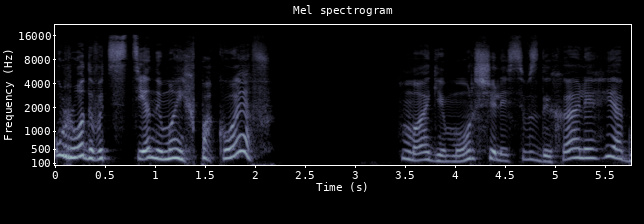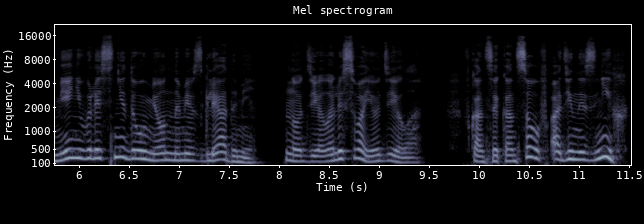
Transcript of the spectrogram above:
Уродовать стены моих покоев?» Маги морщились, вздыхали и обменивались недоуменными взглядами, но делали свое дело. В конце концов, один из них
